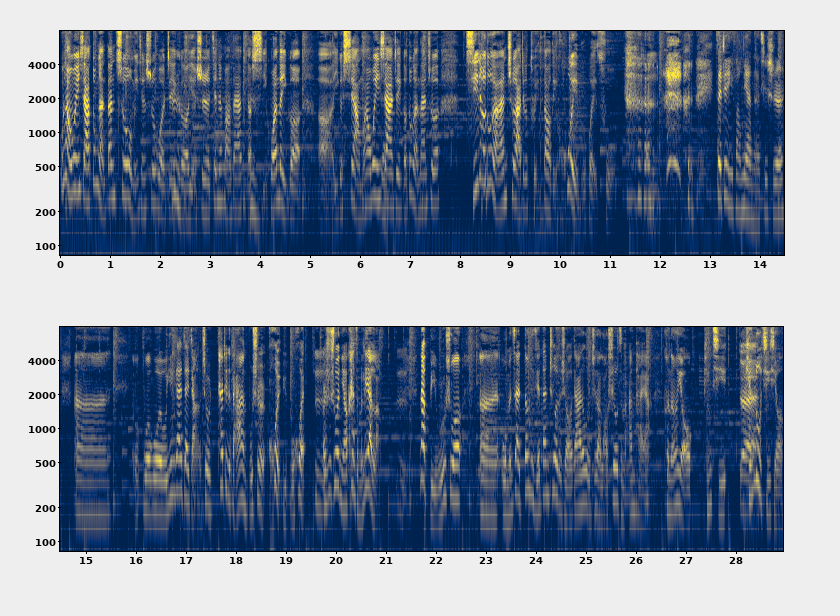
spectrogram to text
我想问一下，动感单车，我们以前说过，这嗯个也是健身房大家比较喜欢的一个、呃一个项目。我想问一下，这个动感单车，骑这个动感单车啊，这个腿到底会不会粗？在这一方面呢，其实，嗯、呃，我我我应该在讲，就是它这个答案不是会与不会，嗯而是说你要看怎么练了。嗯那比如说，嗯、我们在蹬一节单车的时候，大家都会知道老师有怎么安排呀？可能有平骑、对平路骑行，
